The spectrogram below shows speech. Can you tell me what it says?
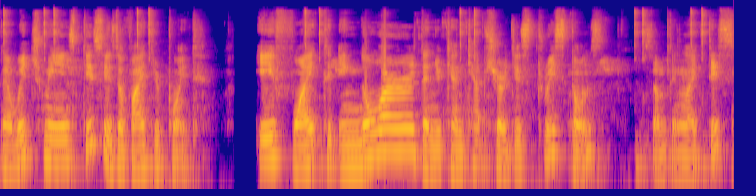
then which means this is a vital point. If white ignore, then you can capture these three stones, something like this.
